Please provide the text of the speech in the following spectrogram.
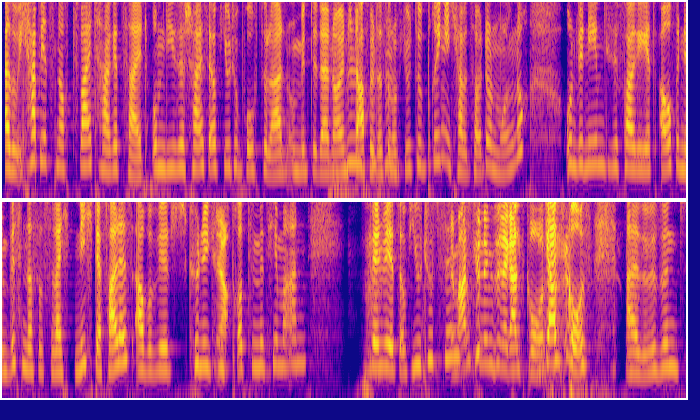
also ich habe jetzt noch zwei Tage Zeit, um diese Scheiße auf YouTube hochzuladen und mit der neuen Staffel das dann auf YouTube bringen. Ich habe jetzt heute und morgen noch. Und wir nehmen diese Folge jetzt auf in dem Wissen, dass das vielleicht nicht der Fall ist, aber wir kündigen Ja. es trotzdem jetzt hier mal an. Wenn wir jetzt auf YouTube sind. Im Ankündigen sind wir ganz groß. Ganz groß. Also wir sind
